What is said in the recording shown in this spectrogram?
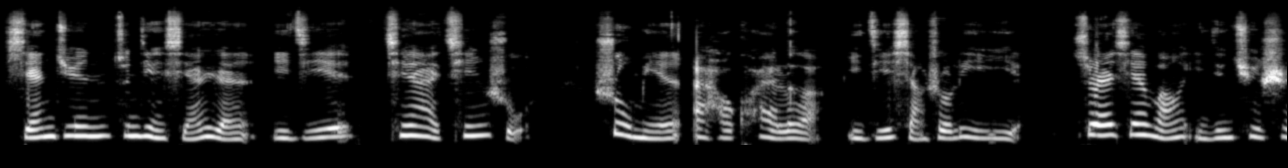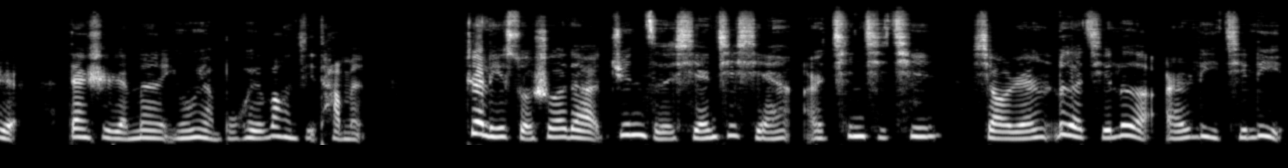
贤君尊敬贤人，以及亲爱亲属，庶民爱好快乐以及享受利益。虽然先王已经去世，但是人们永远不会忘记他们。这里所说的“君子贤其贤而亲其亲，小人乐其乐而利其利”，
